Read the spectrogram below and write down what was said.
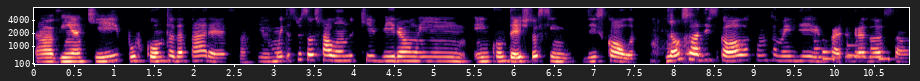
ah, vim aqui por conta da tarefa. E muitas pessoas falando que viram em, em contexto assim de escola, não só de escola, como também de pós-graduação.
